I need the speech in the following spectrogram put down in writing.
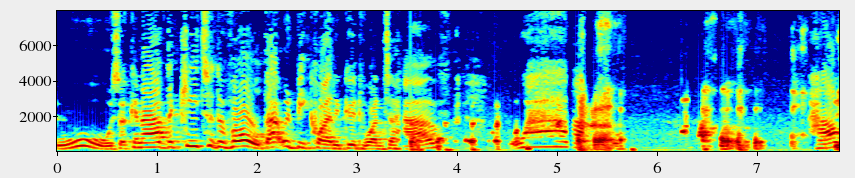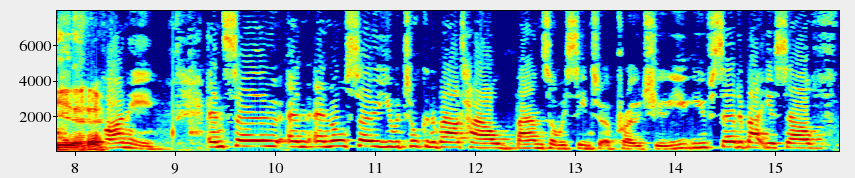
ooh. So can I have the key to the vault? That would be quite a good one to have. Wow. How Yeah. funny. And so and and also you were talking about how bands always seem to approach you. you. You've said about yourself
